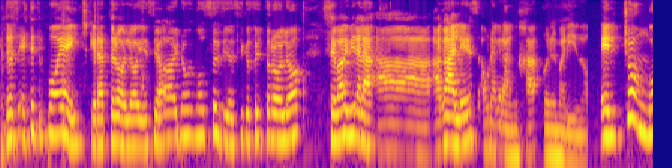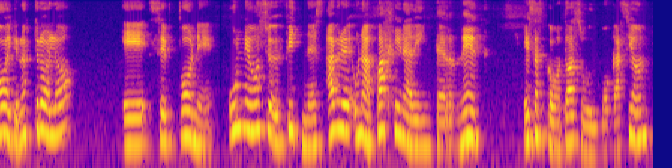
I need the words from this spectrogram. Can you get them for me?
Entonces este tipo H, que era trolo, y decía, ay, no, no sé si decir que soy trolo, se va a vivir a, la- a, a Gales, a una granja, con el marido. El chongo, el que no es trolo, eh, se pone un negocio de fitness, abre una página de internet, esa es como toda su vocación,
